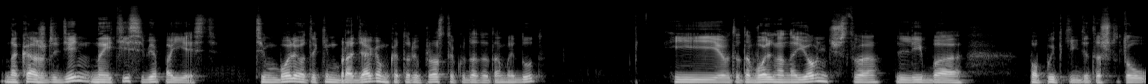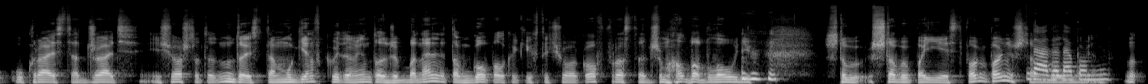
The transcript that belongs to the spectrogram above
на каждый день найти себе поесть. Тем более вот таким бродягам, которые просто куда-то там идут. И вот это вольно наемничество, либо попытки где-то что-то украсть, отжать, еще что-то. Ну, то есть там Муген в какой-то момент, он же банально там гопал каких-то чуваков, просто отжимал бабло у них, чтобы, чтобы поесть. Пом, помнишь? Да, да, да, помню. Ну,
